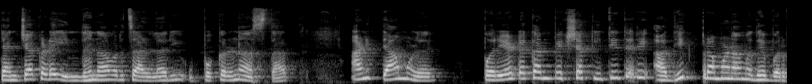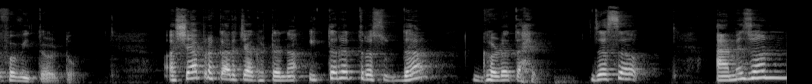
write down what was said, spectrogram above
त्यांच्याकडे इंधनावर चालणारी उपकरणं असतात आणि त्यामुळे पर्यटकांपेक्षा कितीतरी अधिक प्रमाणामध्ये बर्फ वितळतो. अशा प्रकारच्या घटना इतरत्रसुद्धा घडत आहेत. जसं ॲमेझॉन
